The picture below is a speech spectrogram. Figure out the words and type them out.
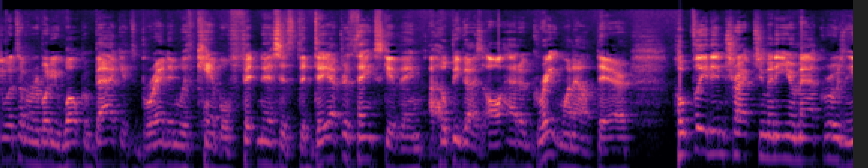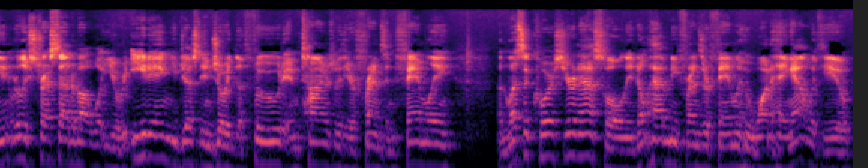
what's up everybody? Welcome back. It's Brandon with Campbell Fitness. It's the day after Thanksgiving. I hope you guys all had a great one out there. Hopefully you didn't track too many of your macros and you didn't really stress out about what you were eating. You just enjoyed the food and times with your friends and family. Unless, of course, you're an asshole and you don't have any friends or family who want to hang out with you.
